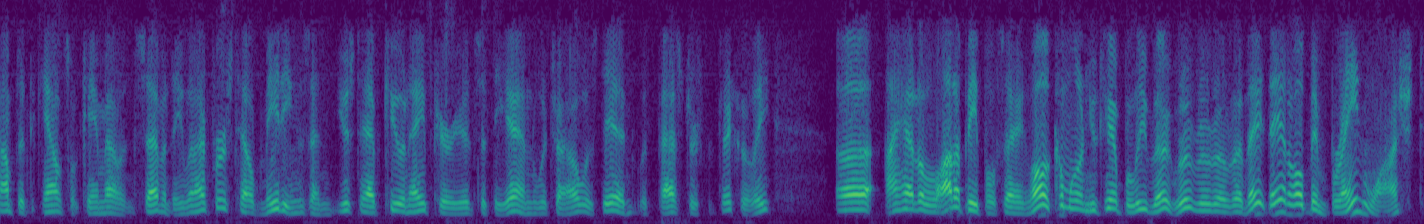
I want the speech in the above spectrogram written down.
Competent council came out in 70. When I first held meetings and used to have Q&A periods at the end, which I always did with pastors particularly, uh, I had a lot of people saying, "Oh, come on, you can't believe that." They they had all been brainwashed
